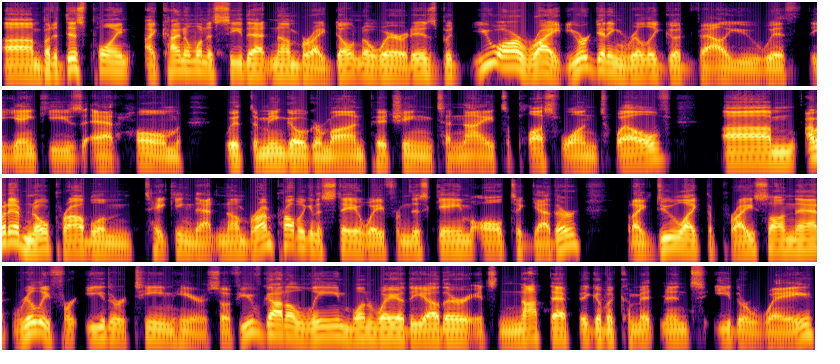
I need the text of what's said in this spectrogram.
Um, but at this point, I kind of want to see that number. I don't know where it is, but you are right. You're getting really good value with the Yankees at home with Domingo German pitching tonight to plus 112. Um, I would have no problem taking that number. I'm probably going to stay away from this game altogether but I do like the price on that really for either team here. So if you've got to lean one way or the other, it's not that big of a commitment either way.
